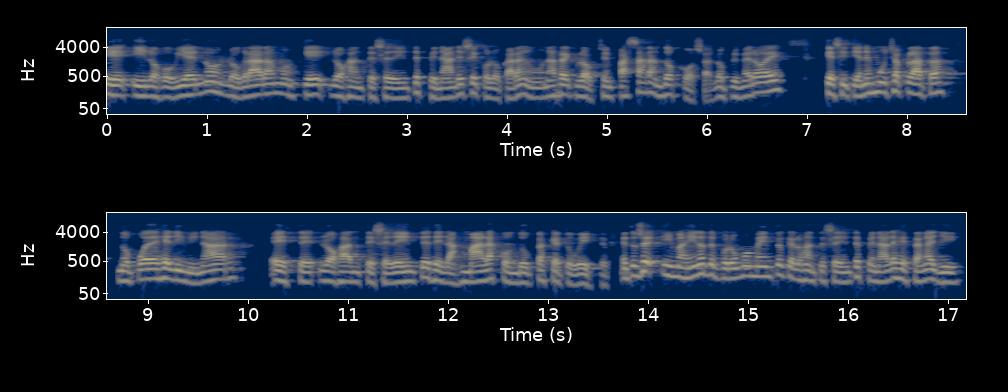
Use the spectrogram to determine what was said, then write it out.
eh, y los gobiernos lográramos que los antecedentes penales se colocaran en una red blockchain, pasaran dos cosas. Lo primero es que si tienes mucha plata, no puedes eliminar este, los antecedentes de las malas conductas que tuviste. Entonces, imagínate por un momento que los antecedentes penales están allí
